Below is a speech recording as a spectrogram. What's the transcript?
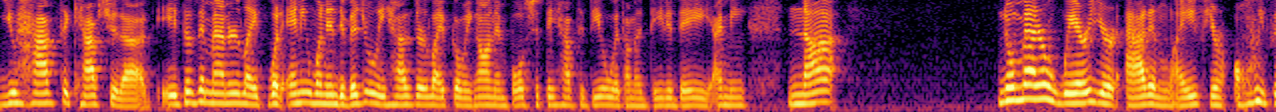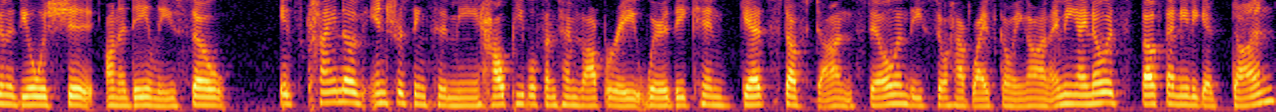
you have to capture that. It doesn't matter like what anyone individually has their life going on and bullshit they have to deal with on a day to day i mean not no matter where you're at in life you're always going to deal with shit on a daily. So it's kind of interesting to me how people sometimes operate where they can get stuff done still and they still have life going on. I mean, I know it's stuff that need to get done,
